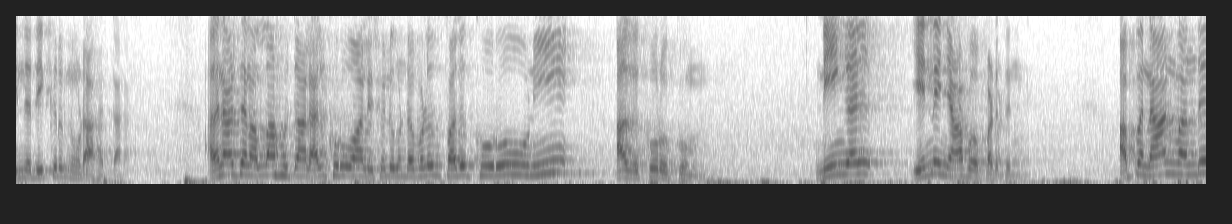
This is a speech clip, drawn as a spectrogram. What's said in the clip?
இந்த திக்ருனூடாகத்தான். அதனால் தான் அல்லாஹு தால் அல் குருவாலி சொல்லுகின்ற பொழுது ஃபது குருனி அது குறுக்கும் நீங்கள் என்னை ஞாபகப்படுத்துங்க. அப்போ நான் வந்து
